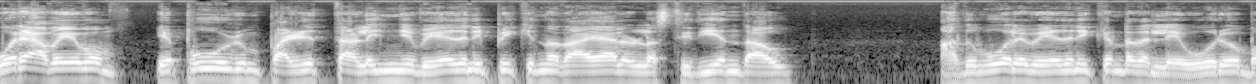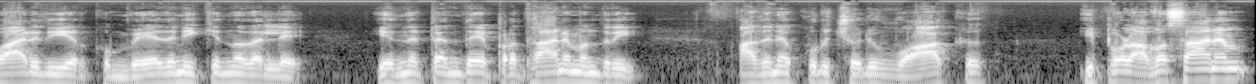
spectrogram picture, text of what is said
ഒരവയവം എപ്പോഴും പഴുത്തളിഞ്ഞ് വേദനിപ്പിക്കുന്നതായാലുള്ള സ്ഥിതി എന്താവും? അതുപോലെ വേദനിക്കേണ്ടതല്ലേ ഓരോ ഭാരതീയർക്കും? വേദനിക്കുന്നതല്ലേ? എന്നിട്ടെന്തേ പ്രധാനമന്ത്രി അതിനെക്കുറിച്ചൊരു വാക്ക്? ഇപ്പോൾ അവസാനം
